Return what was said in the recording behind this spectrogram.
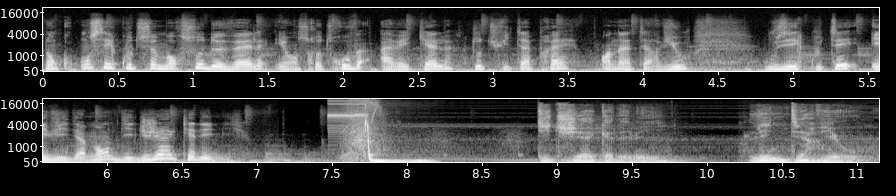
Donc on s'écoute ce morceau de Vel et on se retrouve avec elle tout de suite après en interview. Vous écoutez évidemment DJ Academy. DJ Academy, l'interview.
